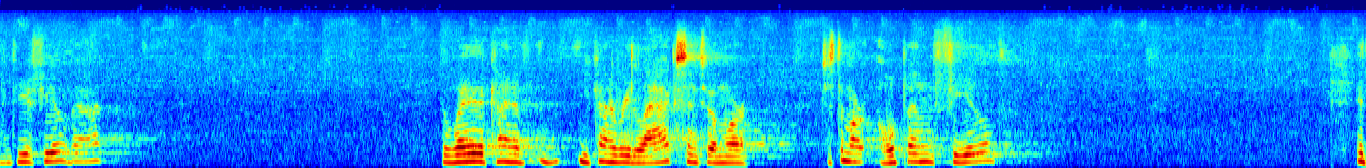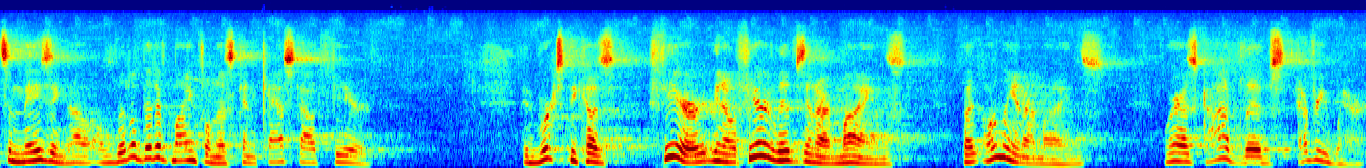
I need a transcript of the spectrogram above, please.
And do you feel that? the way that kind of you kind of relax into a more just a more open field. It's amazing how a little bit of mindfulness can cast out fear. It works because fear you know fear lives in our minds but only in our minds whereas god lives everywhere.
